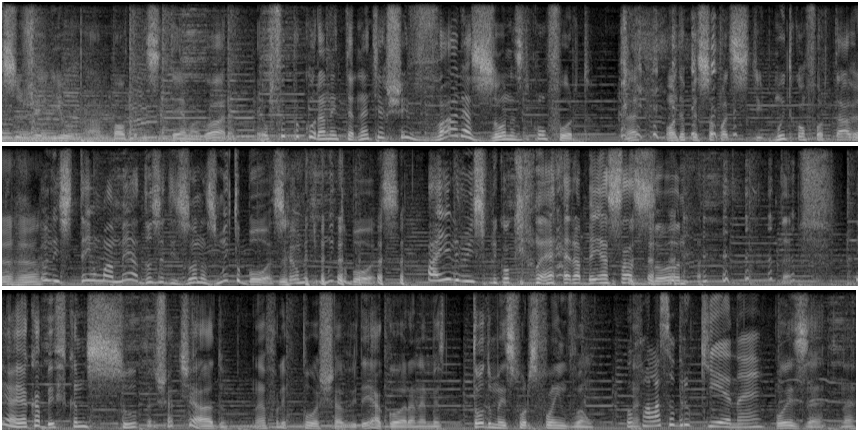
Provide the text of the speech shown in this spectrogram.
Ricardo sugeriu a pauta desse tema agora, eu fui procurar na internet e achei várias zonas de conforto. Né? Onde a pessoa pode se sentir muito confortável. Aham. Eu listei uma meia dúzia de zonas muito boas, realmente muito boas. Aí ele me explicou que não era bem essa zona. né? E aí acabei ficando super chateado. Né? Eu falei, poxa vida, e agora, né? Todo meu esforço foi em vão. Vou Né? falar sobre o quê, né? Pois é, né?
